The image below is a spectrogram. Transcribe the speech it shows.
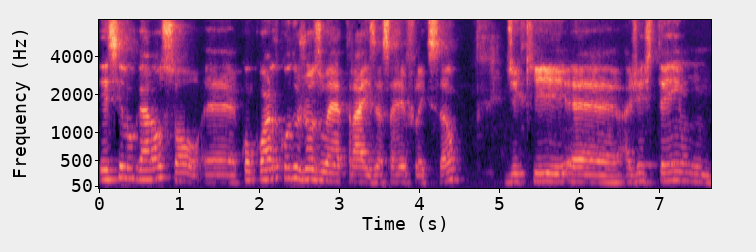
esse lugar ao sol. É, concordo quando o Josué traz essa reflexão de que é, a gente tem um,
